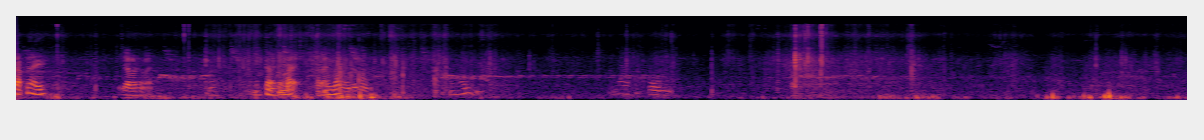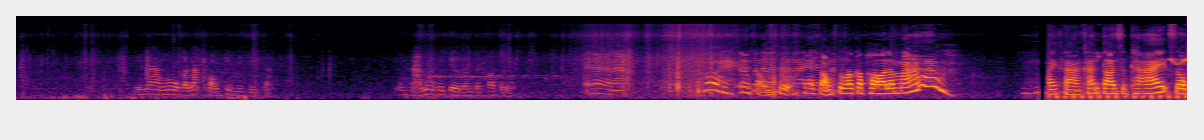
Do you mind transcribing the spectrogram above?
จับได้ไหนจะมาทำไมจับมันไว้จับกัดมันไว้กูด้วยมึงหน้าที่โกงนี่ย่าโง่กับรักของกินจริงๆจังยังหาลูกไม่เจอแล้วมันไปทอดตรงไหนไอ้นั่นน่ะนะ โอ้ยเอแค่อก็สองเดินตัวหาได้ แค่อะสองตัวก็พอแล้วมั้ง ไปค่ะ ขั้นตอนสุดท้ายส่ง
